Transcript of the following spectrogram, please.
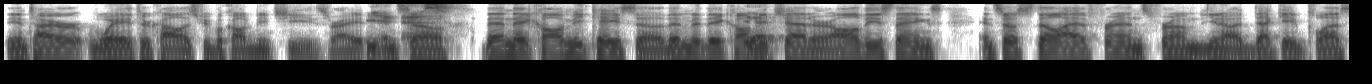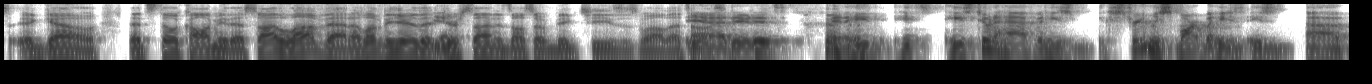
the entire way through college, people called me cheese, right? Yes. And so then they called me queso, then they call yeah. me cheddar, all these things. And so still I have friends from, you know, a decade plus ago that still call me this. So I love that. I love to hear that yeah. your son is also big cheese as well. That's yeah, awesome. dude. It's and he he's he's two and a half and he's extremely smart, but he's he's uh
